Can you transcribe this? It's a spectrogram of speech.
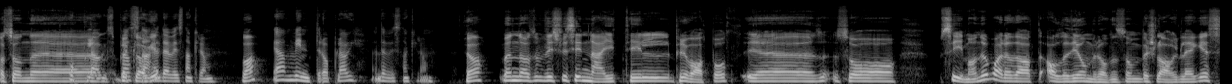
Eh, Opplagsplass da, er det vi snakker om. Hva? Ja, vinteropplag er det vi snakker om. Ja, men altså, hvis vi sier nei til privatbåt, eh, så sier man jo bare da at alle de områdene som beslaglegges,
